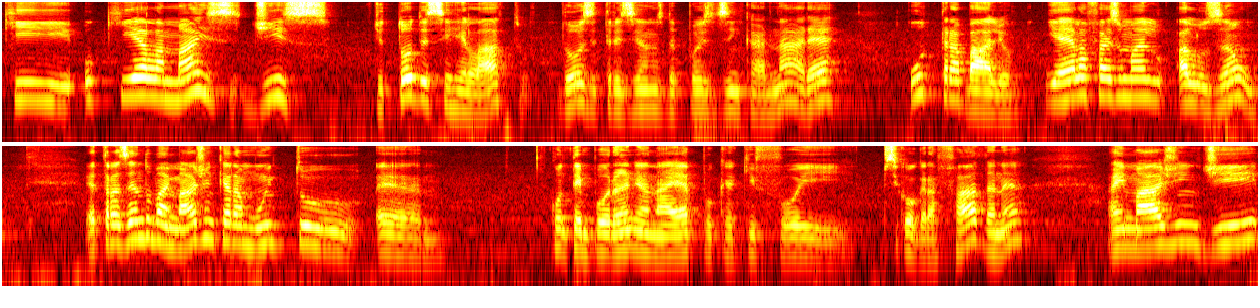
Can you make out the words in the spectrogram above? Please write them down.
que o que ela mais diz de todo esse relato, 12, 13 anos depois de desencarnar, é o trabalho. E aí ela faz uma alusão, é, trazendo uma imagem que era muito é, contemporânea na época que foi psicografada, né? A imagem de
